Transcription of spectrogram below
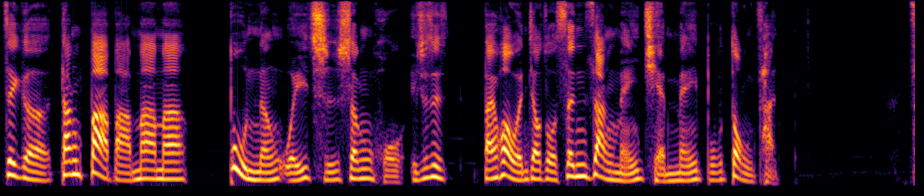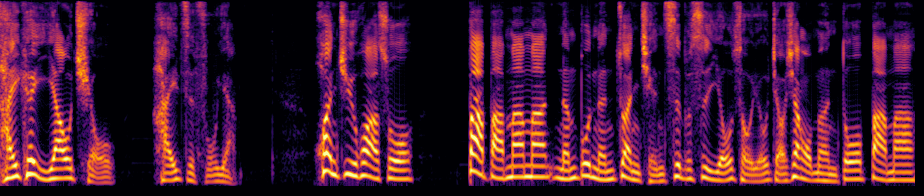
这个，当爸爸妈妈不能维持生活，也就是白话文叫做身上没钱没不动产。才可以要求孩子抚养。换句话说，爸爸妈妈能不能赚钱，是不是有手有脚？像我们很多爸妈，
